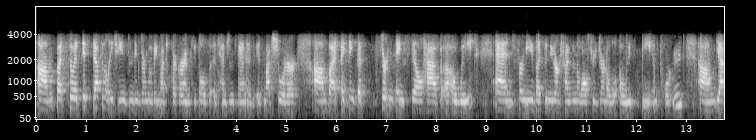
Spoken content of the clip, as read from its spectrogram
Um, but so it, it's definitely changed and things are moving much quicker and people's attention span is, is much shorter. Um, but I think that certain things still have a, a weight. And for me, like the New York Times and the Wall Street Journal will always be important. Um, yes,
